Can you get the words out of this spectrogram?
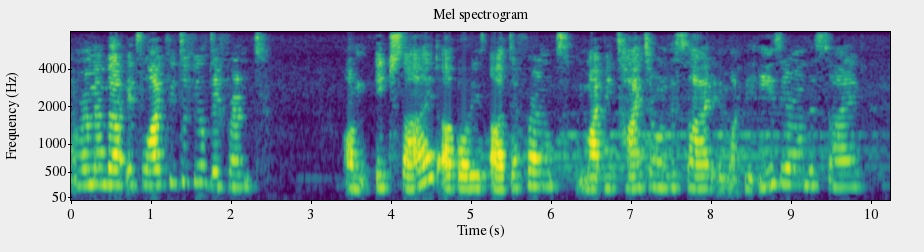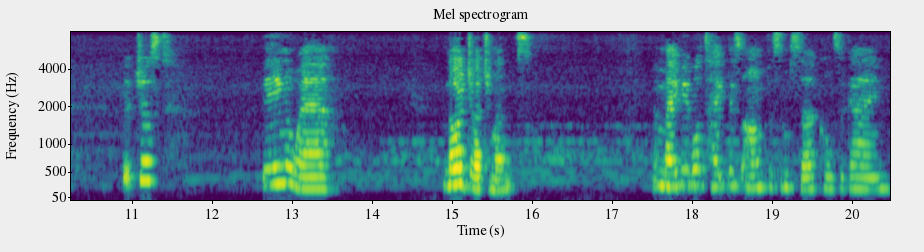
And remember, it's likely to feel different on each side. Our bodies are different. It might be tighter on this side, it might be easier on this side. But just being aware, no judgment. And maybe we'll take this arm for some circles again.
